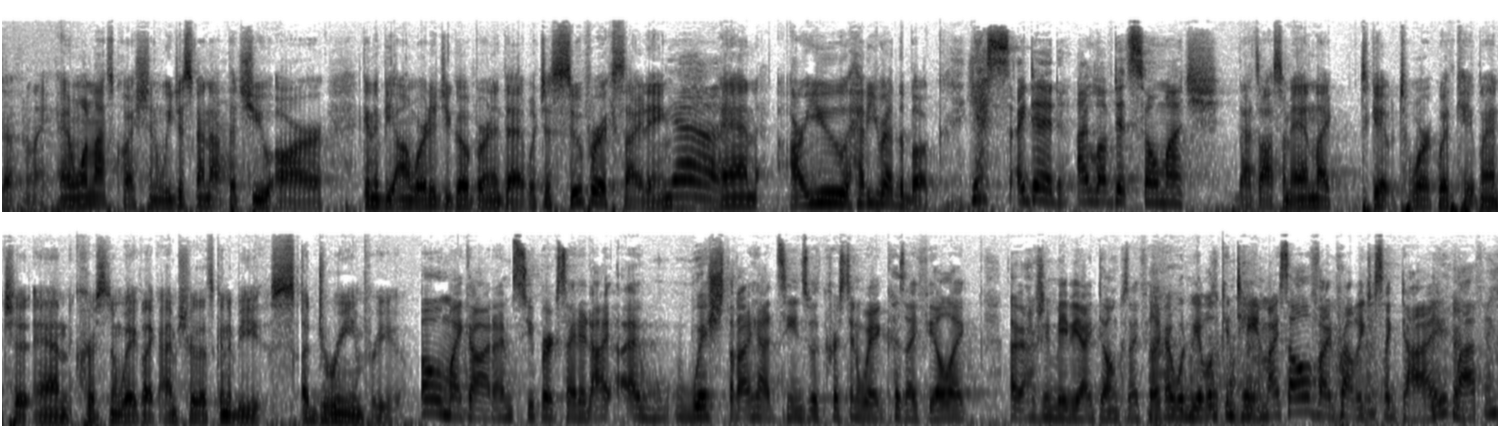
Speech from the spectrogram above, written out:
Definitely. And one last question. We just found out that you are going to be on Where Did You Go, Bernadette, which is super exciting. Yeah. And are you? Have you read the book? Yes, I did. I loved it so much. That's awesome. And like get to work with Cate Blanchett and Kristen Wiig, like I'm sure that's going to be a dream for you. Oh my God, I'm super excited. I, I wish that I had scenes with Kristen Wiig because I feel like uh, actually maybe I don't because I feel like I wouldn't be able to contain myself. I'd probably just like die laughing.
